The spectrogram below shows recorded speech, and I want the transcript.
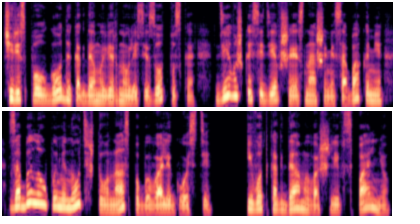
Через полгода, когда мы вернулись из отпуска, девушка, сидевшая с нашими собаками, забыла упомянуть, что у нас побывали гости. И вот когда мы вошли в спальню,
